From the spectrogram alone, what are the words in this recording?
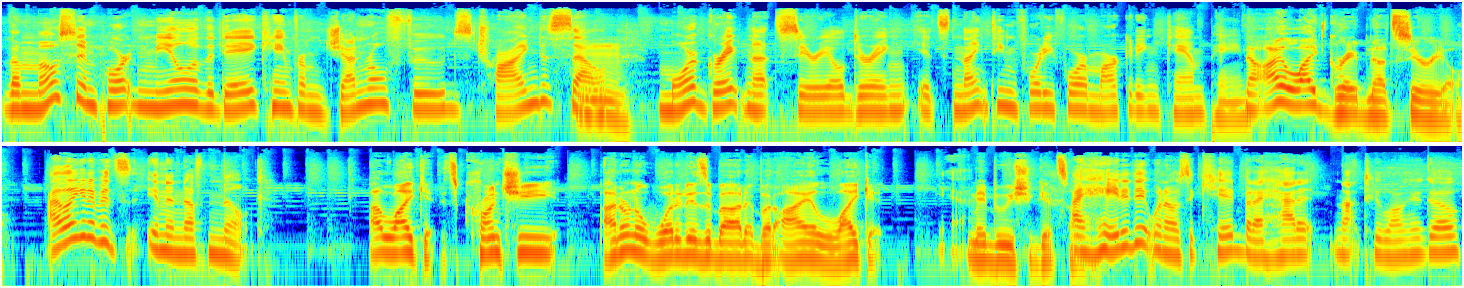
the most important meal of the day came from General Foods trying to sell Mm. more grape nut cereal during its 1944 marketing campaign. Now, I like grape nut cereal. I like it if it's in enough milk. I like it. It's crunchy. I don't know what it is about it, but I like it. Yeah. Maybe we should get some. I hated it when I was a kid, but I had it not too long ago.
